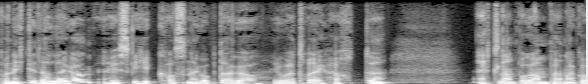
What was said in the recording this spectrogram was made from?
på 90-tallet en gang. Jeg husker ikke hvordan jeg oppdaga henne. Jo, jeg tror jeg hørte et eller annet program på NRK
